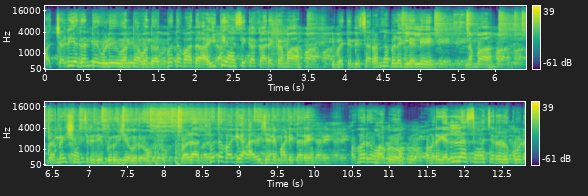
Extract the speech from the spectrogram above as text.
ಅಚ್ಚಳಿಯದಂತೆ ಉಳಿಯುವಂತಹ ಒಂದು ಅದ್ಭುತವಾದ ಐತಿಹಾಸಿಕ ಕಾರ್ಯಕ್ರಮ ಇವತ್ತಿನ ದಿವಸ ರನ್ನ ಬೆಳಗಲಿಯಲ್ಲಿ ನಮ್ಮ ರಮೇಶ್ ಶಾಸ್ತ್ರಿ ಗುರುಜಿಯವರು ಬಹಳ ಅದ್ಭುತವಾಗಿ ಆಯೋಜನೆ ಮಾಡಿದ್ದಾರೆ. ಅವರು ಹಾಗೂ ಅವರ ಎಲ್ಲ ಸಹಚರರು ಕೂಡ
